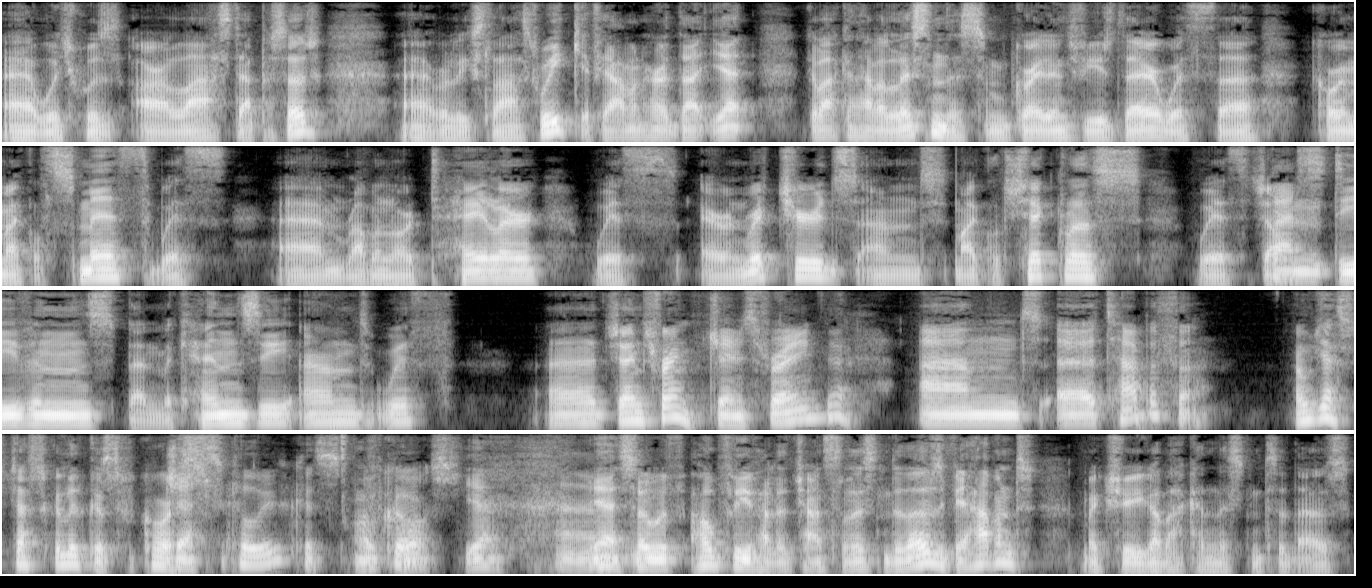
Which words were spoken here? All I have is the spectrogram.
uh, which was our last episode uh, released last week. If you haven't heard that yet, go back and have a listen. There's some great interviews there with uh, Corey Michael Smith, with um, Robin Lord Taylor, with Erin Richards and Michael Chiklis, with John Ben- Stevens, Ben McKenzie, and with uh, James Frain. James Frain. Yeah. And uh, Tabitha. Oh yes, Jessica Lucas, of course. Jessica Lucas. Of, Of course, yeah, Um, yeah. So hopefully you've had a chance to listen to those. If you haven't, make sure you go back and listen to those.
